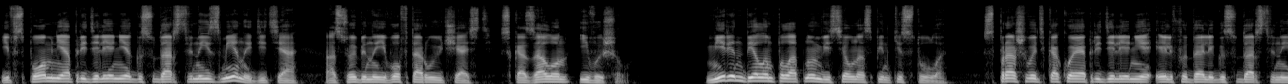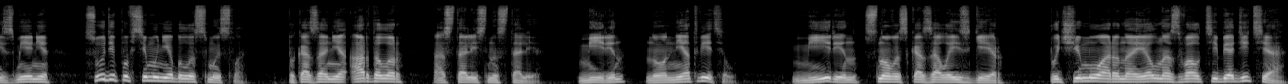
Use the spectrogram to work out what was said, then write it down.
И вспомни определение государственной измены, дитя, особенно его вторую часть», — сказал он и вышел. Мирин белым полотном висел на спинке стула. Спрашивать, какое определение эльфы дали государственной измене, судя по всему, не было смысла. Показания Ардалор остались на столе. Мирин, но он не ответил. «Мирин», — снова сказала Изгейр, — «почему Аранаэл назвал тебя дитя?»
